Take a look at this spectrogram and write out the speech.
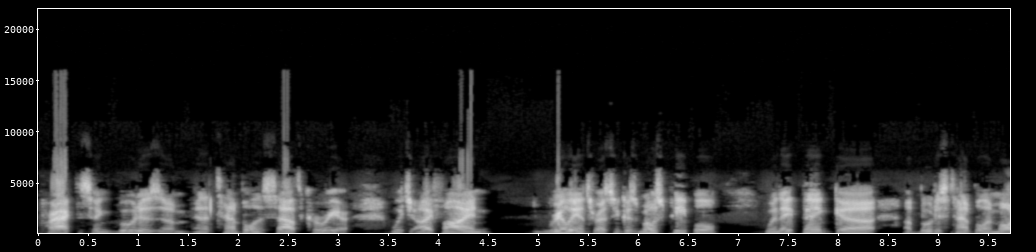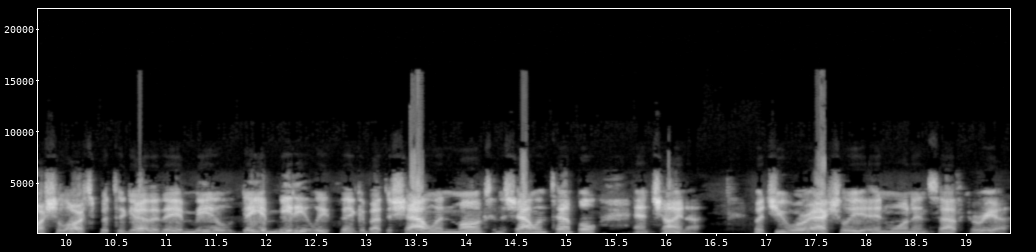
practicing Buddhism in a temple in South Korea, which I find really interesting because most people, when they think uh, a Buddhist temple and martial arts put together, they immediately they immediately think about the Shaolin monks and the Shaolin temple and China. But you were actually in one in South Korea,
